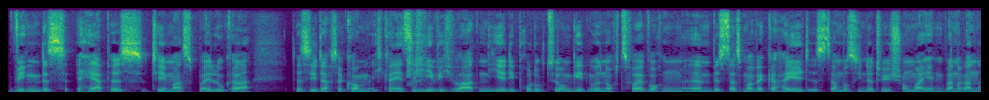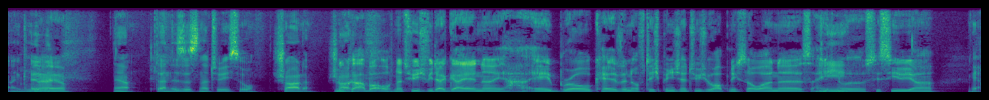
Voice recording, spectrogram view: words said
wegen des Herpes-Themas bei Luca, dass sie dachte, komm, ich kann jetzt nicht ewig warten hier, die Produktion geht nur noch zwei Wochen, ähm, bis das mal weggeheilt ist, da muss ich natürlich schon mal irgendwann ran an Kelvin. Ja, ja. Dann ist es natürlich so. Schade. Schade. Luca aber auch natürlich wieder geil, ne? Ja, ey, Bro, Calvin, auf dich bin ich natürlich überhaupt nicht sauer, ne? Ist eigentlich Nee. nur Cecilia, Ja.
